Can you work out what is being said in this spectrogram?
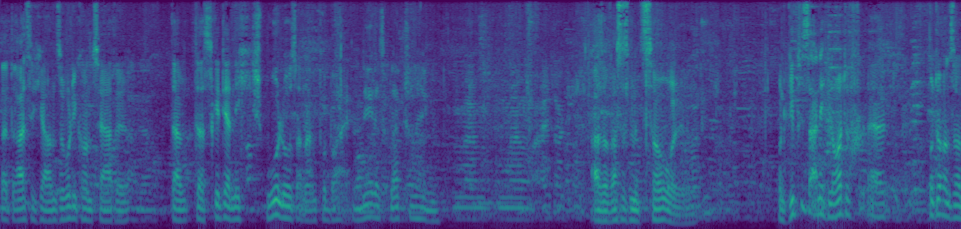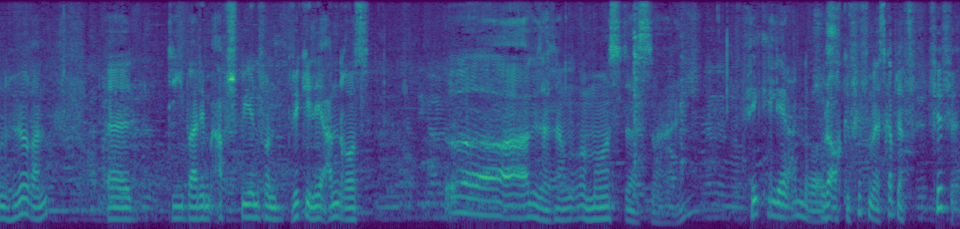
Seit 30 Jahren Soli-Konzerte. Da, das geht ja nicht spurlos an einem vorbei. Nee, das bleibt schon hängen. Also was ist mit Soul? Und gibt es eigentlich Leute äh, unter unseren Hörern, äh, die bei dem Abspielen von Vicky Leandros oh, gesagt haben, oh, muss das sein? Vicky Leandros. Oder auch gepfiffen. Es gab ja Pfiffe.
